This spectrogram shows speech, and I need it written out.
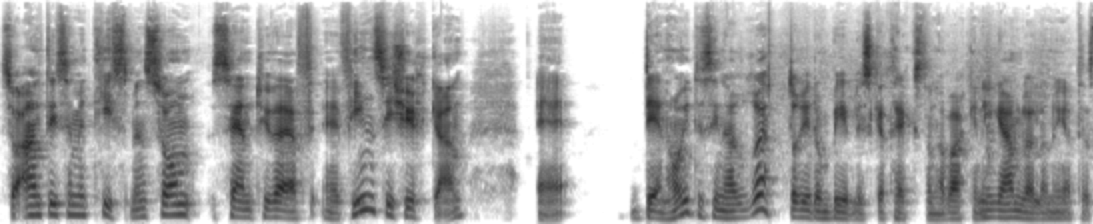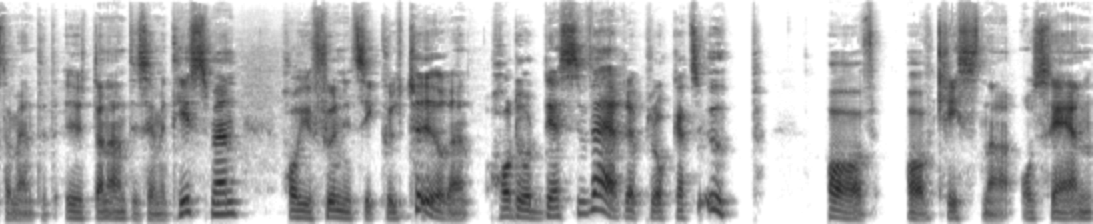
Så antisemitismen som sen tyvärr eh, finns i kyrkan, eh, den har inte sina rötter i de bibliska texterna, varken i Gamla eller Nya Testamentet, utan antisemitismen har ju funnits i kulturen, har då dessvärre plockats upp av, av kristna och sen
